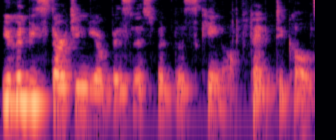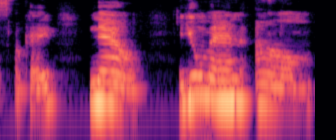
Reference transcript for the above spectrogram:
You could be starting your business with this King of Pentacles okay? Now you men um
